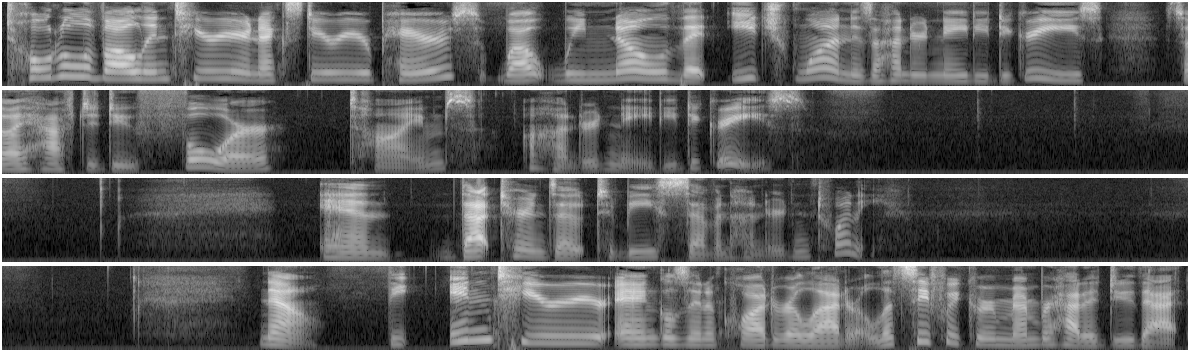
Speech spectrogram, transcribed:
total of all interior and exterior pairs, well, we know that each one is 180 degrees, so I have to do 4 times 180 degrees. And that turns out to be 720. Now, the interior angles in a quadrilateral. Let's see if we can remember how to do that.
